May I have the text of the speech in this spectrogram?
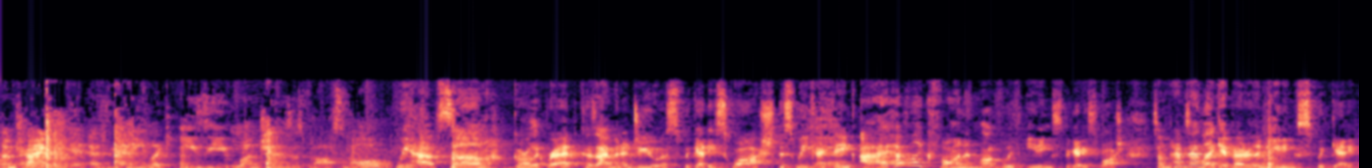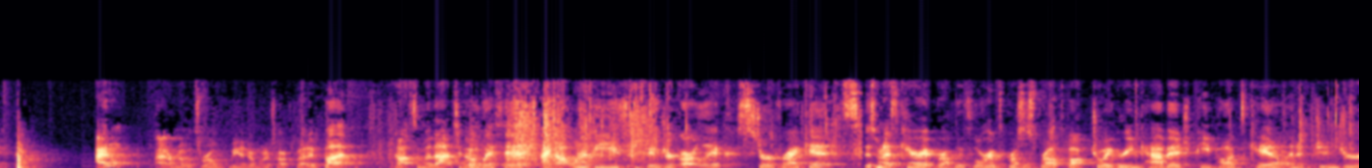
I'm trying to get as many like easy lunches as possible. We have some garlic bread because I'm gonna do a spaghetti squash this week, I think. I have like fallen in love with eating spaghetti squash. Sometimes I like it better than eating spaghetti. I don't I don't know what's wrong with me. I don't want to talk about it, but got some of that to go with it. I got one of these ginger garlic stir fry kits. This one has carrot, broccoli florets, Brussels sprouts, bok choy, green cabbage, pea pods, kale, and a ginger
